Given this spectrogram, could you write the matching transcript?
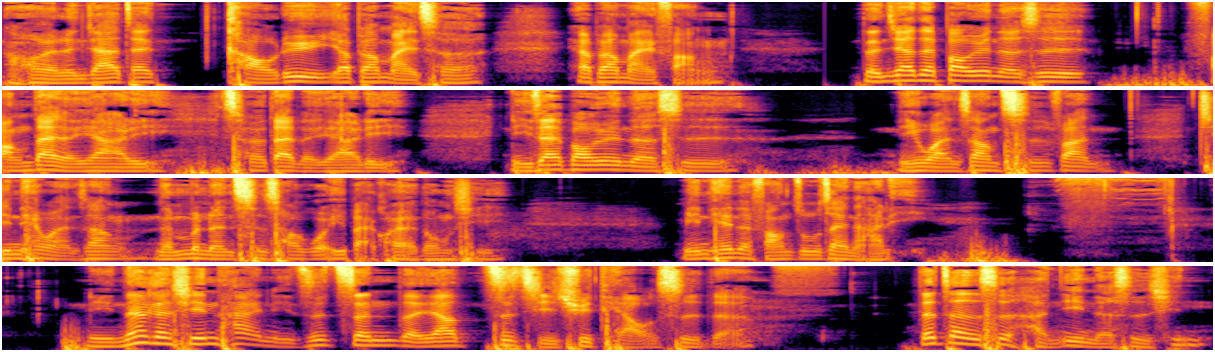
然后人家在考虑要不要买车，要不要买房，人家在抱怨的是房贷的压力、车贷的压力，你在抱怨的是你晚上吃饭今天晚上能不能吃超过一百块的东西？明天的房租在哪里？你那个心态，你是真的要自己去调试的，这真的是很硬的事情。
